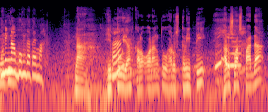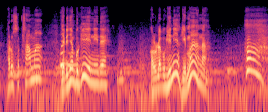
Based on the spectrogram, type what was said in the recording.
Mending nabung teteh mah. Nah, itu ya kalau orang tuh harus teliti, harus waspada, harus seksama. Jadinya begini deh. Kalau udah begini ya gimana? Hah.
